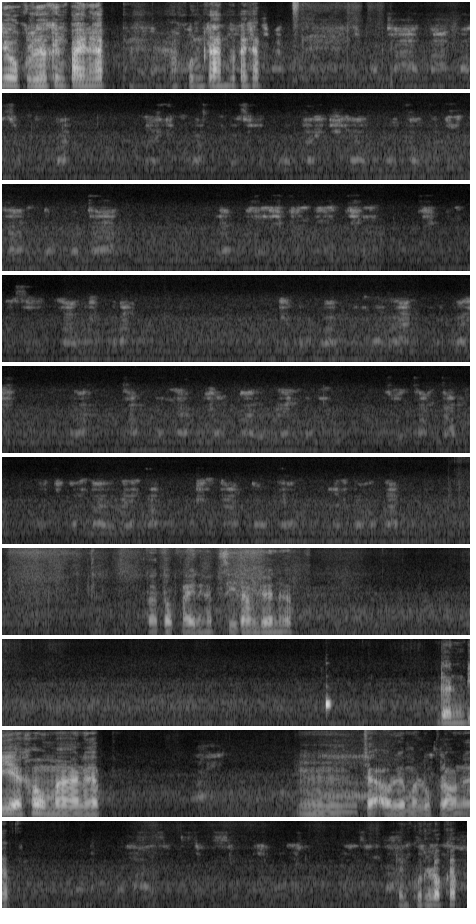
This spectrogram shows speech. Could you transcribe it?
โยกเรือ ขึ้นไปนะครับเอาขุนกลางขึ้นไปครับ ต่อต่อไปนะครับ สีดำเดินนะครับเดินเบี้ยเข้ามานะครับ อืม จะเอาเรือมาลุกเรานะครับ เดินขุนหลบครับ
